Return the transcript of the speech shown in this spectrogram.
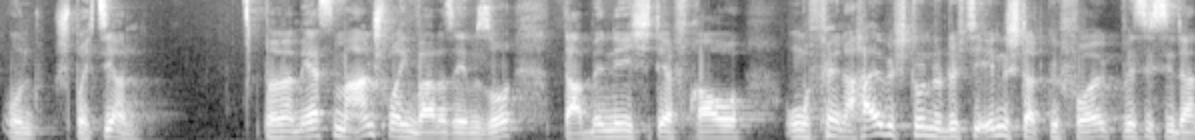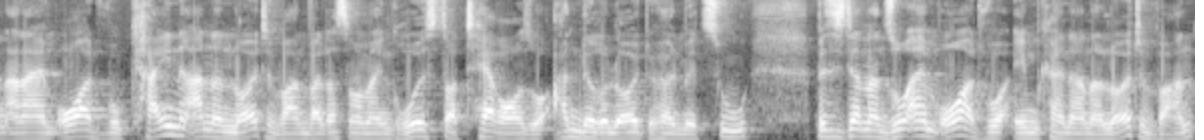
und spricht sie an. Bei meinem ersten Mal ansprechen war das eben so. Da bin ich der Frau ungefähr eine halbe Stunde durch die Innenstadt gefolgt, bis ich sie dann an einem Ort, wo keine anderen Leute waren, weil das war mein größter Terror, so andere Leute hören mir zu, bis ich dann an so einem Ort, wo eben keine anderen Leute waren,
